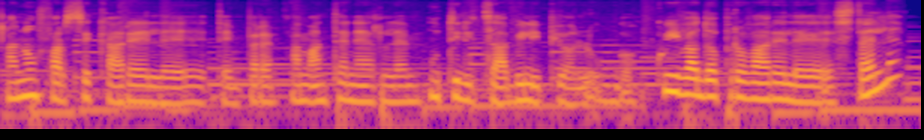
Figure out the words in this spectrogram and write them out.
a non far seccare le tempere, a mantenerle utilizzabili più a lungo. Qui vado a provare le stelle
